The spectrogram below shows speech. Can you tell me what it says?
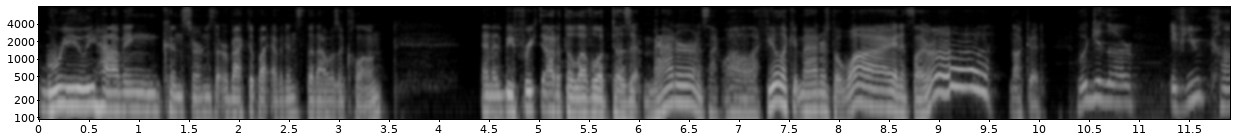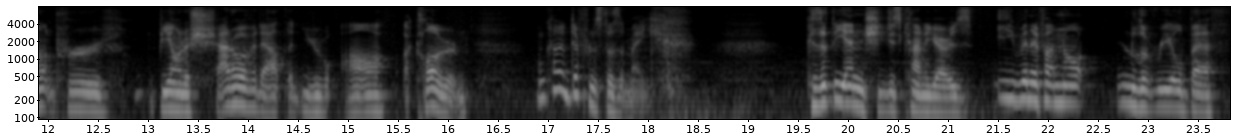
really having concerns that were backed up by evidence that I was a clone. And I'd be freaked out at the level of does it matter? And it's like, well, I feel like it matters, but why? And it's like, ah, not good. Would you, though? If you can't prove beyond a shadow of a doubt that you are a clone, what kind of difference does it make? Because at the end, she just kind of goes, even if I'm not the real Beth,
